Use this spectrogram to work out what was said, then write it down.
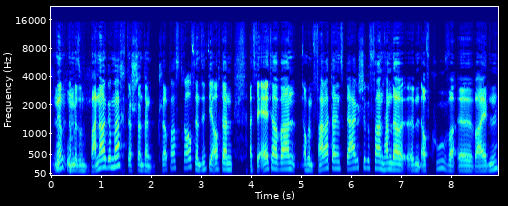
ne, haben wir so ein Banner gemacht, da stand dann Klöppers drauf. Dann sind wir auch dann, als wir älter waren, auch im Fahrrad dann ins Bergische gefahren, haben da ähm, auf Kuhweiden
